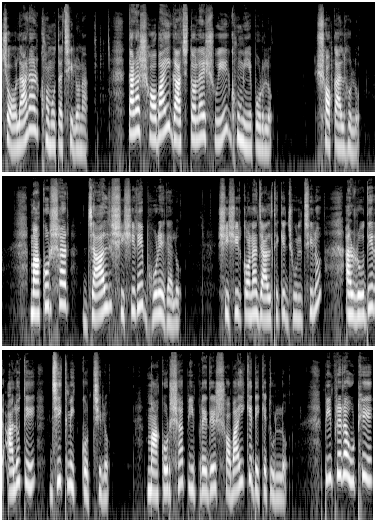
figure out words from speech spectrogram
চলার আর ক্ষমতা ছিল না। তারা সবাই গাছতলায় শুয়ে ঘুমিয়ে পড়ল। সকাল হল। মাকড়সার জাল শিশিরে ভরে গেল। শিশির কণা জাল থেকে ঝুলছিল আর রোদের আলোতে ঝিকমিক করছিল। মাকড়সা পিঁপড়েদের সবাইকে ডেকে তুলল। পিঁপড়েরা উঠে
